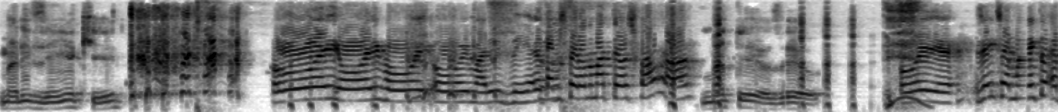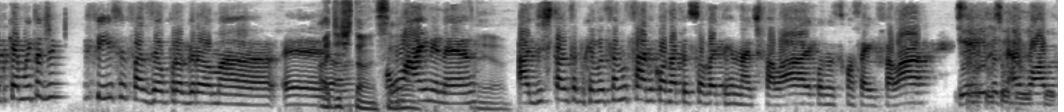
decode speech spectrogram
Marizinha aqui. Oi, oi, oi, oi, Marizinha. Eu tava esperando o Matheus falar. Matheus, eu. Oi. é. Gente, é, muito, é porque é muito difícil fazer o programa é, À distância, né? online, né? É. À distância, porque você não sabe quando a pessoa vai terminar de falar e quando você consegue falar. Você e aí você, a, voz,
